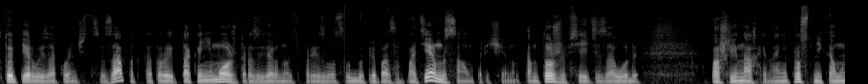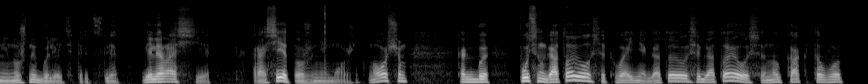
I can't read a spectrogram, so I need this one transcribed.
кто первый закончится. Запад, который так и не может развернуть производство боеприпасов по тем же самым причинам. Там тоже все эти заводы пошли нахрен. Они просто никому не нужны были эти 30 лет. Или Россия. Россия тоже не может. Ну, в общем, как бы Путин готовился к войне, готовился, готовился, но как-то вот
